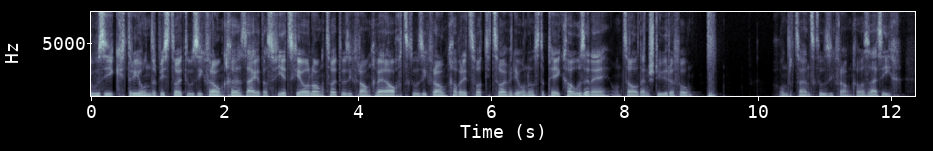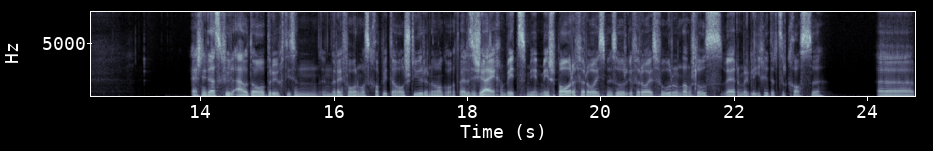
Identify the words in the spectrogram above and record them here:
1300 bis 2000 Franken, sagen das 40 Jahre lang, 2000 Franken wäre 80.000 Franken, aber jetzt wollte ich 2 Millionen aus der PK rausnehmen und zahle dann Steuern von 120.000 Franken, was weiß ich. Hast du nicht das Gefühl, auch da bräuchte es eine, Reform, was Kapitalsteuern angeht? Weil es ist ja eigentlich ein Witz, wir, wir, sparen für uns, wir sorgen für uns vor und am Schluss werden wir gleich wieder zur Kasse äh.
